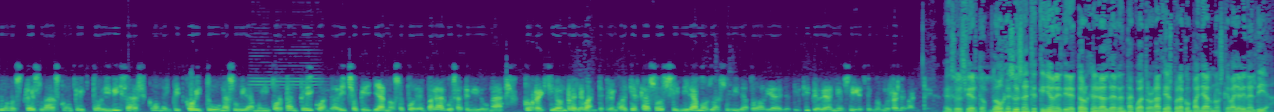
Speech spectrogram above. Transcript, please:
los Teslas con criptodivisas, con el Bitcoin tuvo una subida muy importante y cuando ha dicho que ya no se pueden pagar, pues ha tenido una corrección relevante. Pero en cualquier caso, si miramos la subida todavía desde el principio de año, sigue siendo muy relevante. Eso es cierto. Don Jesús Sánchez Quiñones, director general de Renta 4, gracias por acompañarnos. Que vaya bien el día.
